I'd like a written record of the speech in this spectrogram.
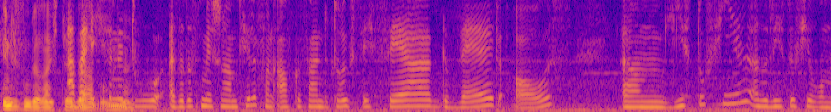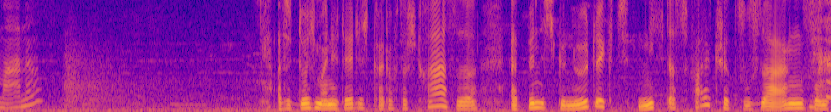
In diesem Bereich der Aber Werbung. ich finde, du, also das ist mir schon am Telefon aufgefallen, du drückst dich sehr gewählt aus. Ähm, liest du viel? Also liest du viel Romane? Also durch meine Tätigkeit auf der Straße äh, bin ich genötigt, nicht das Falsche zu sagen, sonst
